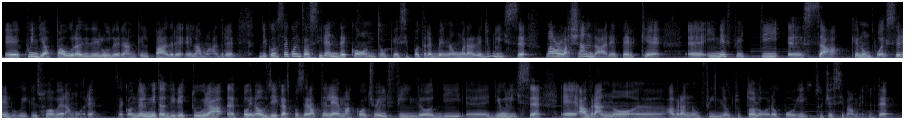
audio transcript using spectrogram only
e quindi ha paura di deludere anche il padre e la madre. Di conseguenza si rende conto che si potrebbe innamorare di Ulisse, ma lo lascia andare perché eh, in effetti eh, sa che non può essere lui il suo vero amore. Secondo il mito addirittura eh, poi Nausicaa sposerà Telemaco, cioè il figlio di, eh, di Ulisse, e avranno, eh, avranno un figlio tutto loro poi successivamente.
